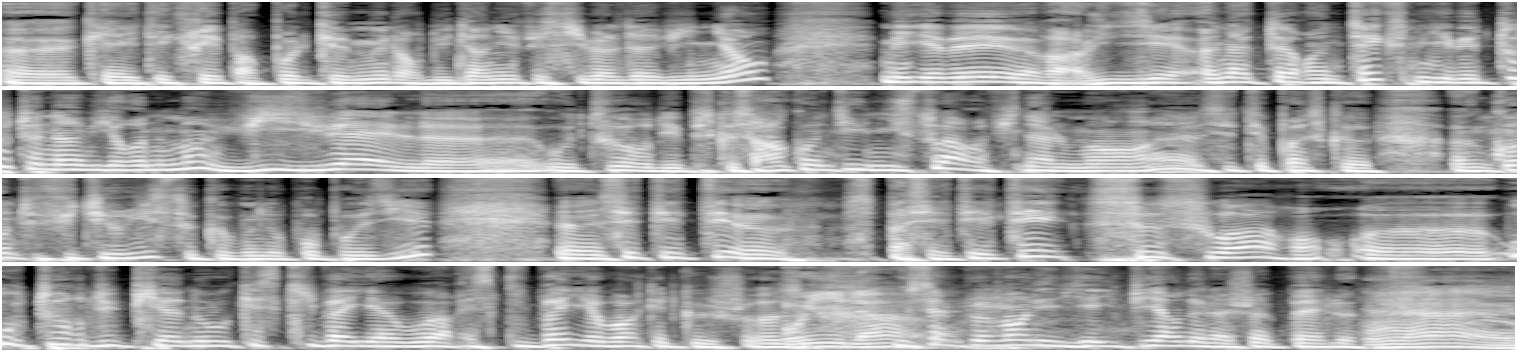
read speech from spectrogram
euh, qui a été créé par Paul Camus lors du dernier festival d'Avignon. Mais il y avait, euh, enfin, je disais un acteur, un texte, mais il y avait tout un environnement visuel euh, autour du, parce que ça racontait une histoire finalement. hein. C'était presque un conte futuriste que vous nous proposiez. Euh, cet été, euh, pas cet été, ce soir, euh, autour du piano, qu'est-ce qu'il va y avoir? Est-ce qu'il va y avoir quelque chose Oui, là- Ou simplement les vieilles pierres de la chapelle Là, euh,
